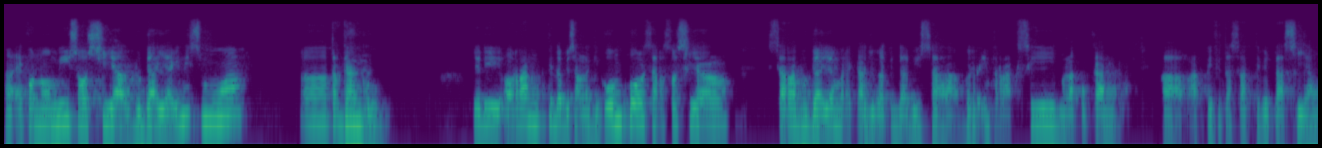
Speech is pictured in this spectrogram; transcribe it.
uh, ekonomi, sosial, budaya ini semua uh, terganggu. Jadi orang tidak bisa lagi kumpul secara sosial, secara budaya mereka juga tidak bisa berinteraksi, melakukan aktivitas-aktivitas uh, yang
